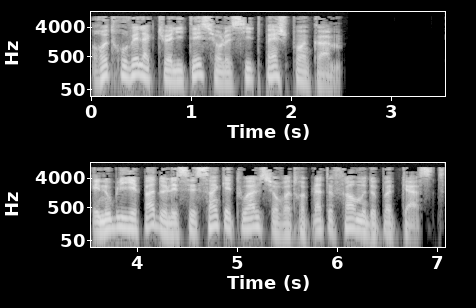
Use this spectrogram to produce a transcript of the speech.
retrouvez l'actualité sur le site pêche.com. Et n'oubliez pas de laisser 5 étoiles sur votre plateforme de podcast.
